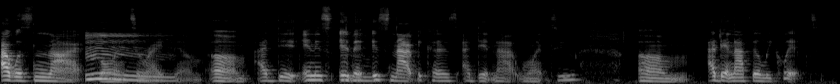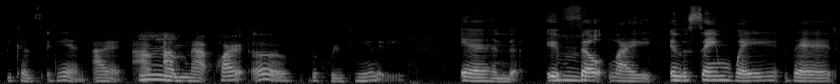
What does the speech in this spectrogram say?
I was not mm. going to write mm. them. Um, I did, and it's it, mm. it's not because I did not want to um, I did not feel equipped because again, I, I am mm. not part of the queer community, and it mm. felt like in the same way that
